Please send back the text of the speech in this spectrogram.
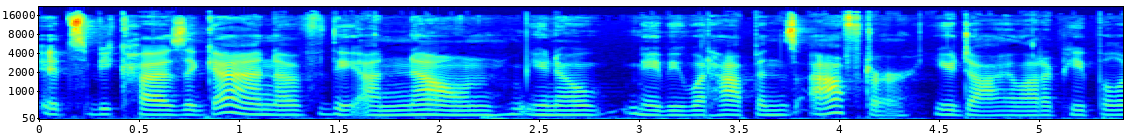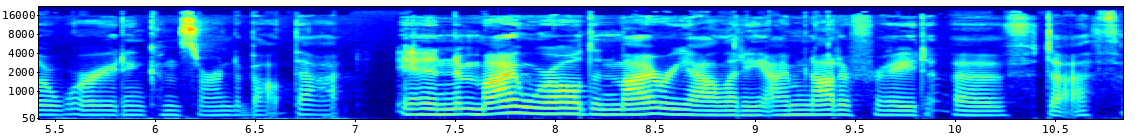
it's because, again, of the unknown, you know, maybe what happens after you die. A lot of people are worried and concerned about that. In my world, in my reality, I'm not afraid of death.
